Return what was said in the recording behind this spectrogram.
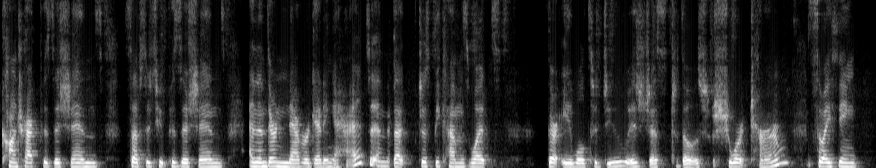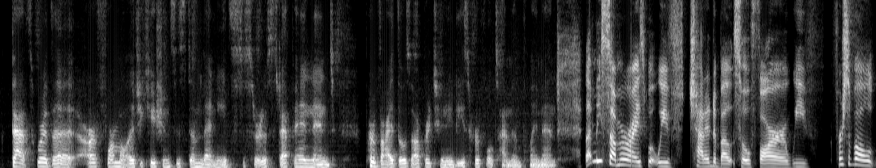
contract positions, substitute positions, and then they're never getting ahead. And that just becomes what they're able to do is just those short term. So I think that's where the our formal education system that needs to sort of step in and provide those opportunities for full-time employment. Let me summarize what we've chatted about so far. We've first of all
